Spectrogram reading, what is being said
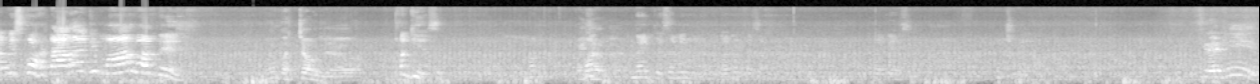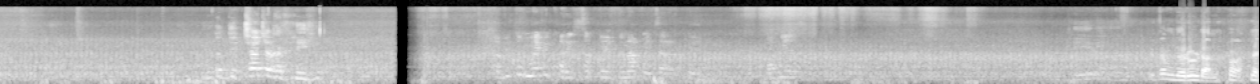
अब इसको हटा रहे हैं कि मार मार दे? वो बच्चा उड़ जाएगा ठगिए से पैसा। नहीं पैसा नहीं मिलेगा ना पैसा। नहीं। फ्रेडी उनको दीक्षा चढ़ गई अभी तो मैं भी खरीद सकती हूँ इतना पैसा रखते हैं बढ़िया से। एकदम ज़रूर डालने वाले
